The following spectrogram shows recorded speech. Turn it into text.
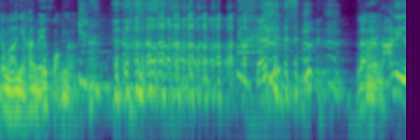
干嘛？你还没黄呢？来拿这个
